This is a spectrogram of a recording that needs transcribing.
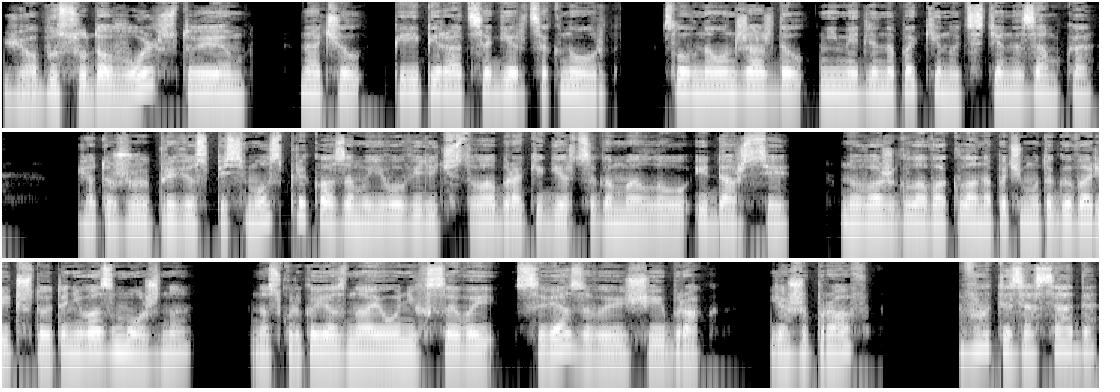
«Я бы с удовольствием», — начал перепираться герцог Норд, словно он жаждал немедленно покинуть стены замка. «Я даже привез письмо с приказом Его Величества о браке герцога Меллоу и Дарси, но ваш глава клана почему-то говорит, что это невозможно. Насколько я знаю, у них с Эвой связывающий брак. Я же прав?» «Вот и засада.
